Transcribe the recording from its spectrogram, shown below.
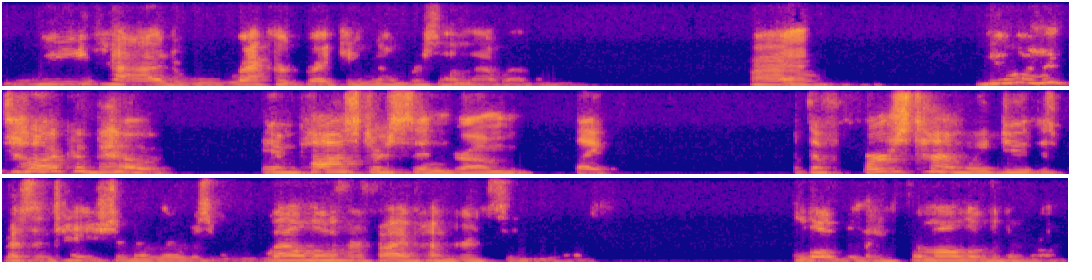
We had record breaking numbers on that webinar. Wow. And you want to talk about imposter syndrome? Like the first time we do this presentation, and there was well over 500 CEOs globally from all over the world.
